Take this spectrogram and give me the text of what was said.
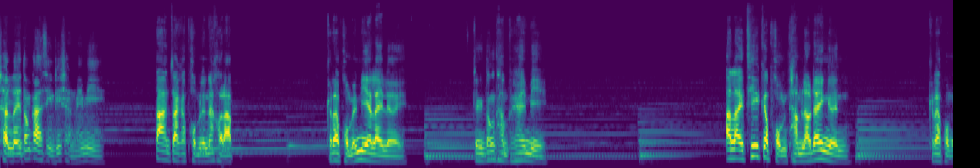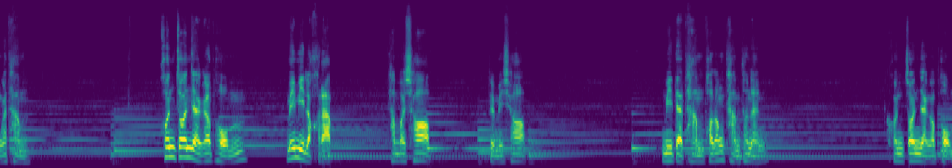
ฉันเลยต้องการสิ่งที่ฉันไม่มี ต่างจากกับผมเลยนะครับ กระผมไม่มีอะไรเลย จึงต้องทำเพื่อให้มี อะไรที่กระผมทำแล้วได้เงิน กระผมก็ทำคนจนอย่างกระผมไม่มีหรอกครับทำเพราะชอบหรือไม่ชอบ มีแต่ทำเพราะต้องทำเท่านั้น คนจนอย่างกระผม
